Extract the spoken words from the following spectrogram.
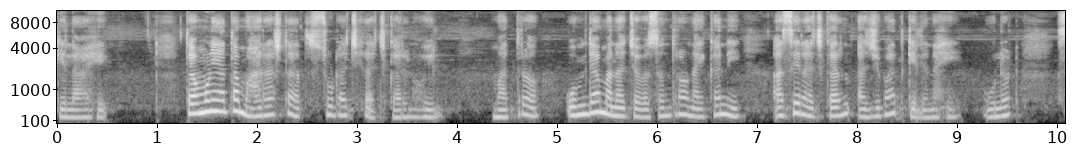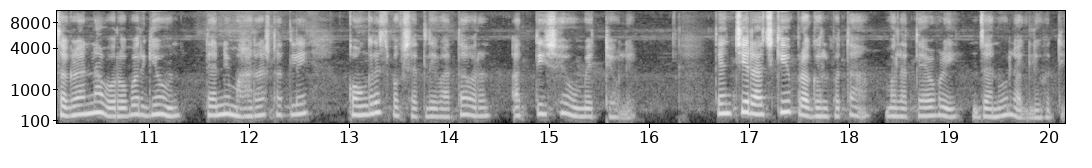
केला आहे. त्यामुळे आता महाराष्ट्रात सुडाचे राजकारण होईल. मात्र उमद्या मनाच्या वसंतराव नाईकांनी असे राजकारण अजिबात केले नाही. उलट सगळ्यांना बरोबर घेऊन त्यांनी महाराष्ट्रातले काँग्रेस पक्षातले वातावरण अतिशय उमेद ठेवले. त्यांची राजकीय प्रगल्भता मला त्यावेळी जाणवू लागली होती.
